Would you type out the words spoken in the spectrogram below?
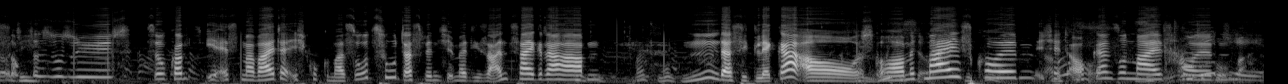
Ach, das ist so süß. So, kommt ihr esst mal weiter. Ich gucke mal so zu, dass wir nicht immer diese Anzeige da haben. Hm, das sieht lecker aus. Oh, mit Maiskolben. Ich hätte auch gern so einen Maiskolben.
